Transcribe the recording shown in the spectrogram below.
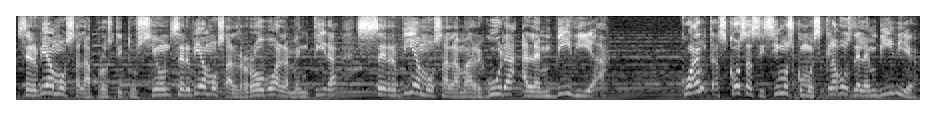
servíamos a la prostitución, servíamos al robo, a la mentira, servíamos a la amargura, a la envidia. ¿Cuántas cosas hicimos como esclavos de la envidia?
